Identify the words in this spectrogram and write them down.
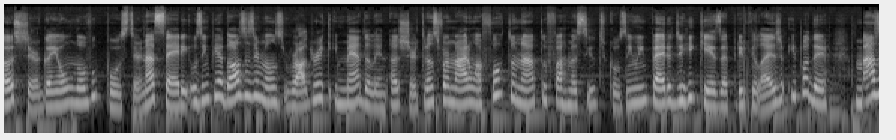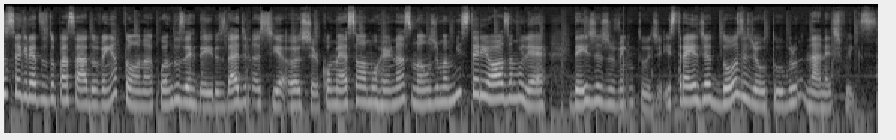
Usher ganhou um novo pôster. Na série, os impiedosos irmãos Roderick e Madeline Usher transformaram a Fortunato Pharmaceuticals em um império de riqueza, privilégio e poder. Mas os segredos do passado vêm à tona quando os herdeiros da dinastia Usher começam a morrer nas mãos de uma misteriosa mulher desde a juventude. Estreia dia 12 de outubro na Netflix.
